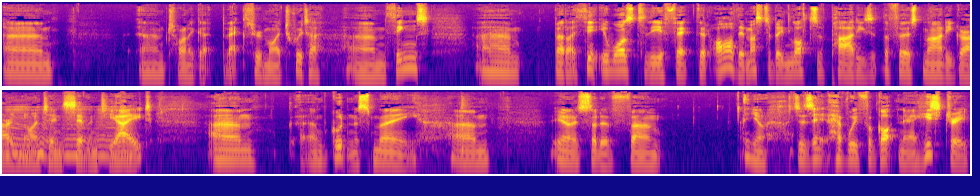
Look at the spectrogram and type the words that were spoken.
Um, I'm trying to go back through my Twitter um, things. Um, but I think it was to the effect that, oh, there must have been lots of parties at the first Mardi Gras in Mm, mm, mm, 1978. Um, um, goodness me. Um, you know, sort of, um, you know, does it, have we forgotten our history?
